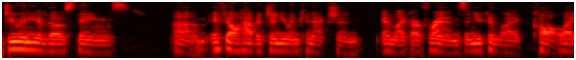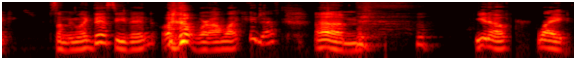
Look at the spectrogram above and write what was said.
do any of those things um, if y'all have a genuine connection and like are friends and you can like call like something like this even where i'm like hey jeff. Um, you know like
